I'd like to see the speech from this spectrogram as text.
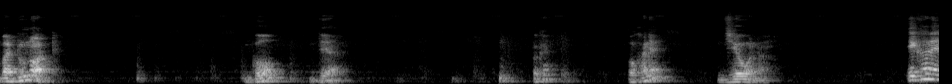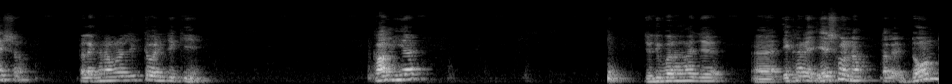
বা ডু নট গো দেয়ার ওকে ওখানে যেও না। এখানে এসো। তাহলে এখানে আমরা লিখতে পারি যে কি? কাম হিয়ার যদি বলা হয় যে এখানে এসো না, তাহলে don't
